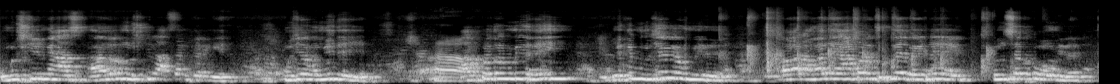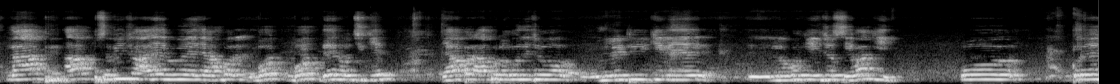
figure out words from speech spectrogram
मुश्किल में आस, हर मुश्किल आसान करेंगे। मुझे उम्मीद है ये। आपको तो उम्मीद है ही लेकिन मुझे भी उम्मीद है। और हमारे यहाँ पर जितने बैठे हैं उन सबको उम्मीद है। मैं आप आप सभी जो आए हुए हैं यहाँ पर बहुत बहुत देर हो चुकी है। यहाँ पर आप लोगों ने जो मिलिट्री के लिए लोगों की जो सेवा की वो पूरे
